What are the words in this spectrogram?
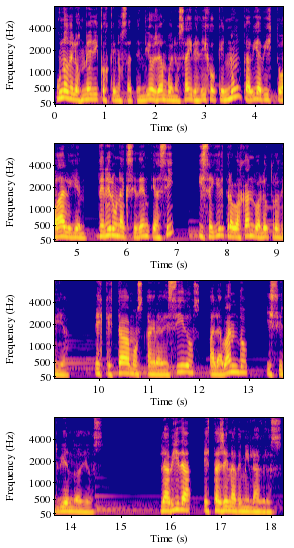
Uno de los médicos que nos atendió ya en Buenos Aires dijo que nunca había visto a alguien tener un accidente así y seguir trabajando al otro día. Es que estábamos agradecidos, alabando y sirviendo a Dios. La vida está llena de milagros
